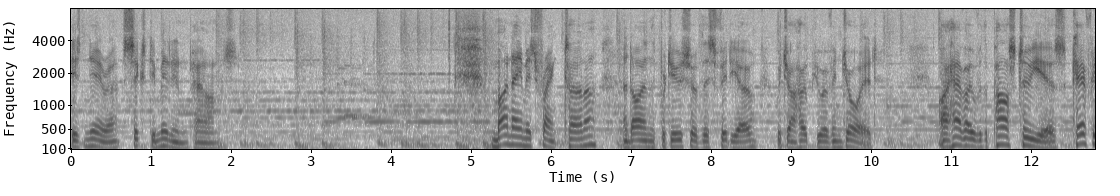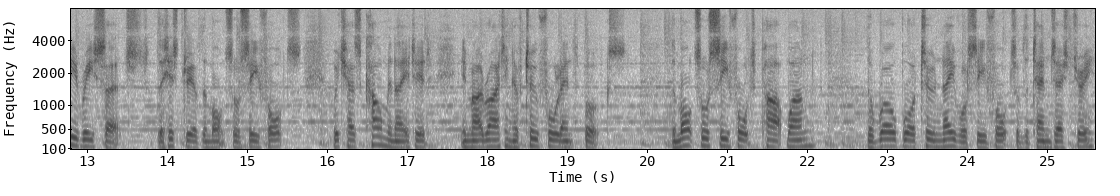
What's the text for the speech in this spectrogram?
is nearer 60 million pounds. My name is Frank Turner and I am the producer of this video which I hope you have enjoyed. I have over the past two years carefully researched the history of the Maunsell Sea Forts, which has culminated in my writing of two full-length books. The Maunsell Sea Forts Part 1, the World War II Naval Sea Forts of the Thames Estuary,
